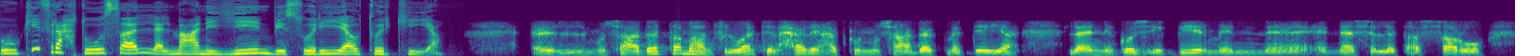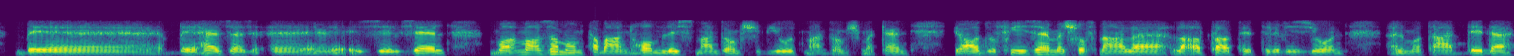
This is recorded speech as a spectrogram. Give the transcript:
وكيف رح توصل للمعنيين بسوريا وتركيا؟ المساعدات طبعا في الوقت الحالي هتكون مساعدات مادية لأن جزء كبير من الناس اللي تأثروا بهذا آه، الزلزال. مع- معظمهم طبعا هومليس ما عندهمش بيوت ما عندهمش مكان يقعدوا فيه زي ما شفنا على لقطات التلفزيون المتعددة.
